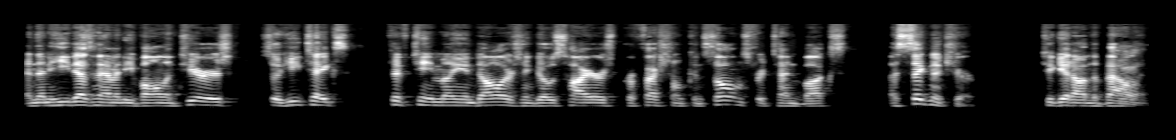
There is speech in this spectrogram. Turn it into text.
And then he doesn't have any volunteers. So he takes $15 million and goes hires professional consultants for 10 bucks a signature to get on the ballot.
